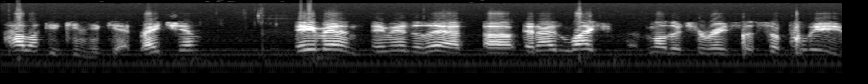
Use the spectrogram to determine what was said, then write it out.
how lucky can you get, right, Jim? Amen. Amen to that. Uh, and I like Mother Teresa, so please.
